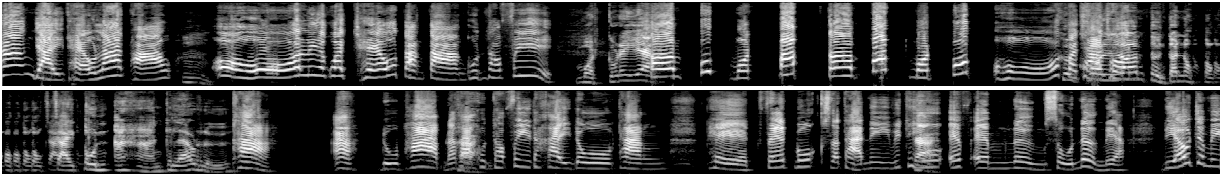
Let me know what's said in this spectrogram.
ห้างใหญ่แถวลาดพร้าวอืมโอ้โห เรียกว่าเชลฟ์ต่างๆ คุณทอฟฟี่ หมดเกลี้ยงเติมปุ๊บหมดปั๊บเติมปั๊บหมดปุ๊บโอ้โหคือประคชานชนเริ่มตื่นตระหนกตกอกตกใจตุนอาหารกันแล้วหรือค่ะ อะ ดูภาพนะคะค่ะคุณท็อฟฟี่ถ้าใครดูทางเพจ Facebook สถานีวิทยุค่ะ FM 101 เนี่ย เดี๋ยวจะมี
